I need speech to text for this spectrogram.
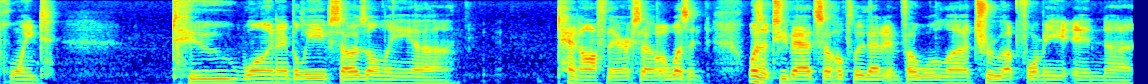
0.21, I believe, so I was only uh, 10 off there, so it wasn't wasn't too bad. So hopefully that info will uh, true up for me in uh,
